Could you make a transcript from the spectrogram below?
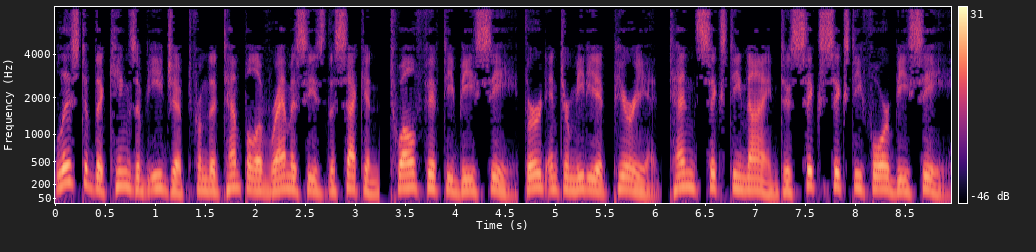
List of the kings of Egypt from the Temple of Ramesses II, 1250 BC Third Intermediate Period 1069 to 664 BC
